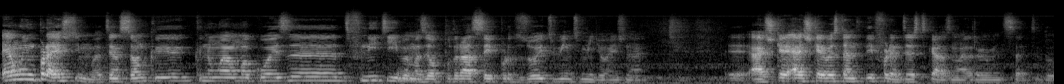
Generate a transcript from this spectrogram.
é um empréstimo, atenção que, que não é uma coisa definitiva, mas ele poderá sair por 18, 20 milhões, não é? Eh, acho que, é, acho que é bastante diferente este caso, não é, Dragão 27, do,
